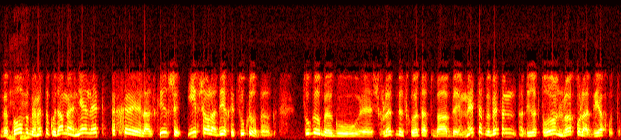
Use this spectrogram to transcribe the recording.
ופה זו באמת נקודה מעניינת, צריך אה, להזכיר שאי אפשר להדיח את צוקרברג. צוקרברג הוא אה, שולט בזכויות ההצבעה במטא, ובעצם הדירקטוריון לא יכול להדיח אותו.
